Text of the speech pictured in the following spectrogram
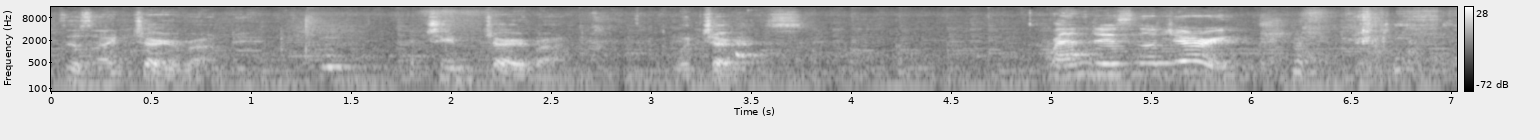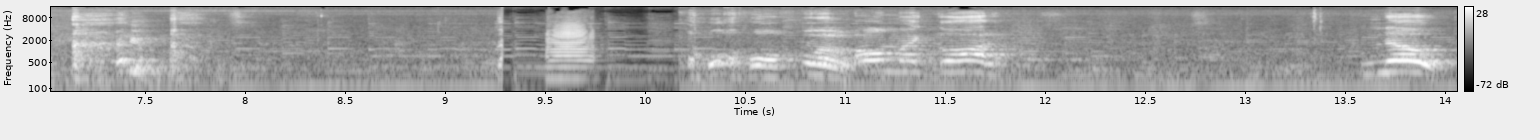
This is like cherry brandy. Cheap cherry brandy with cherries. And there's no cherry. Awful. Oh my god! No!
